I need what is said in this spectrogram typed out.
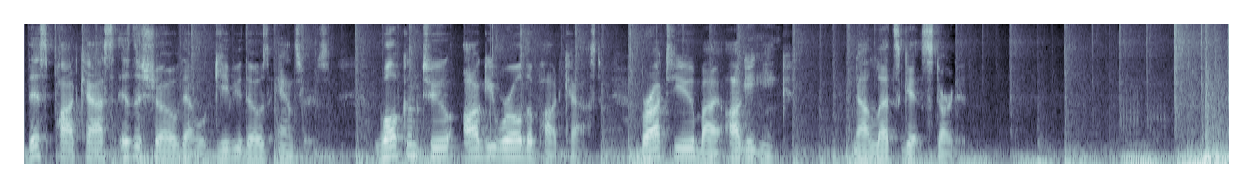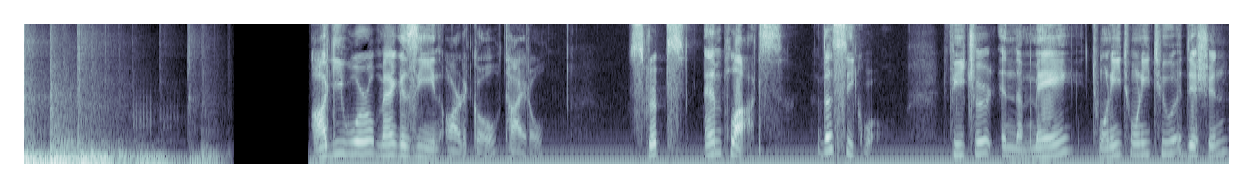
This podcast is the show that will give you those answers. Welcome to AUGIWORLD, the podcast, brought to you by AUGI Inc. Now, let's get started. AUGIWORLD magazine article titled Scripts and Plots, the sequel, featured in the May 2022 edition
